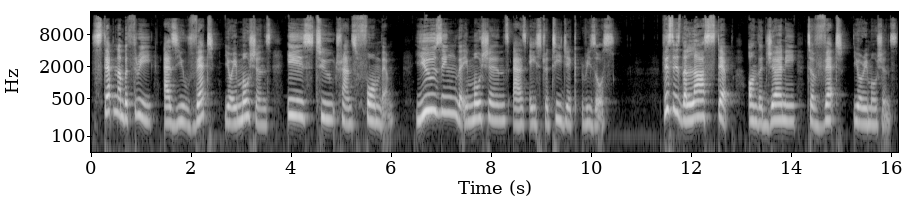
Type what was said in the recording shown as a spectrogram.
Step number three, as you vet your emotions, is to transform them using the emotions as a strategic resource. This is the last step on the journey to vet your emotions.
